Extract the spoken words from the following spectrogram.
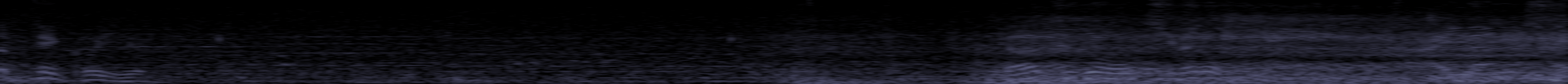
かってこいよ。覚悟を決めろ。台湾警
